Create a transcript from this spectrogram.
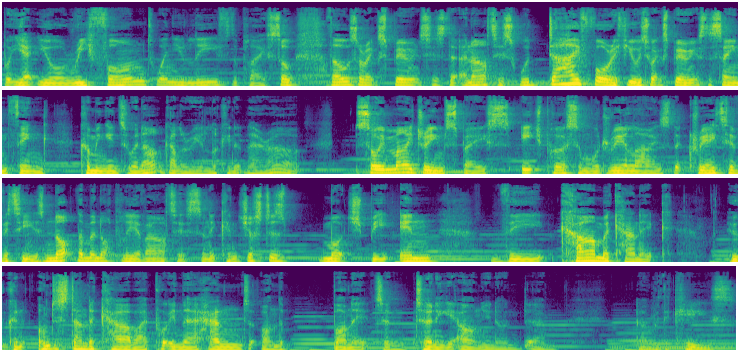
but yet you're reformed when you leave the place. So, those are experiences that an artist would die for if you were to experience the same thing coming into an art gallery and looking at their art. So, in my dream space, each person would realize that creativity is not the monopoly of artists, and it can just as much be in the car mechanic who can understand a car by putting their hand on the bonnet and turning it on, you know, and, um, uh, with the keys,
